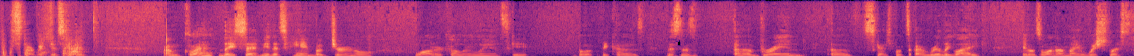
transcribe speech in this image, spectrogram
let's start with this one. I'm glad they sent me this handbook journal watercolor landscape book because this is a brand of sketchbooks I really like. It was one on my wish list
